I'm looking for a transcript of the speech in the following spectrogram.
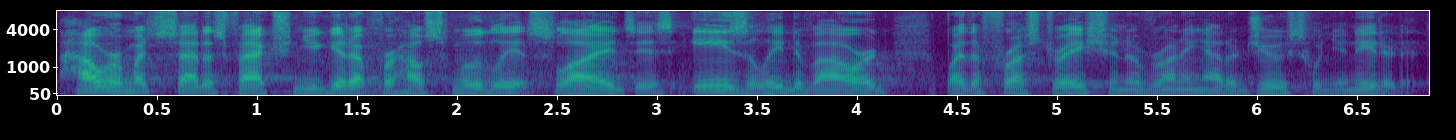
however much satisfaction you get up for how smoothly it slides is easily devoured by the frustration of running out of juice when you needed it.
